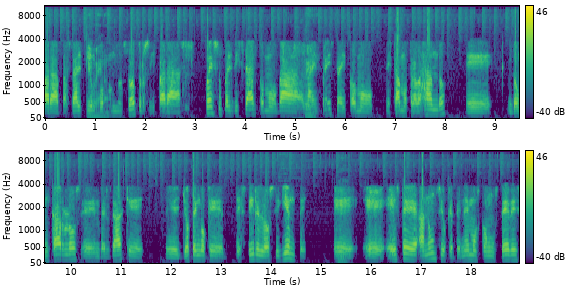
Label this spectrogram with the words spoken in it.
para pasar tiempo con nosotros y para pues supervisar cómo va la empresa y cómo estamos trabajando. Eh, don Carlos, eh, en verdad que eh, yo tengo que decirle lo siguiente. Este anuncio que tenemos con ustedes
